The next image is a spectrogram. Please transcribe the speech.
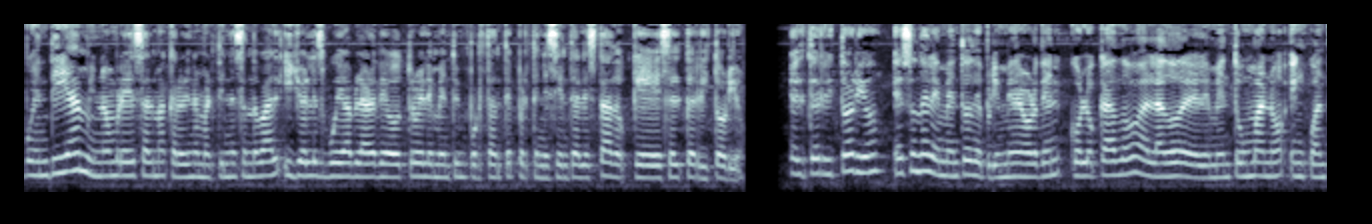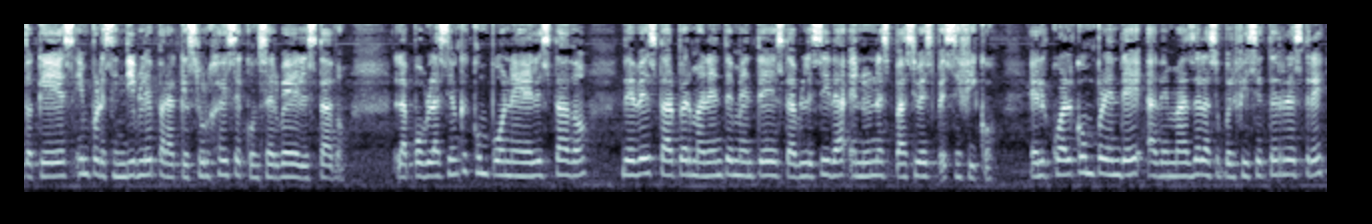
Buen día, mi nombre es Alma Carolina Martínez Sandoval y yo les voy a hablar de otro elemento importante perteneciente al Estado, que es el territorio. El territorio es un elemento de primer orden colocado al lado del elemento humano en cuanto a que es imprescindible para que surja y se conserve el Estado. La población que compone el Estado debe estar permanentemente establecida en un espacio específico, el cual comprende, además de la superficie terrestre,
